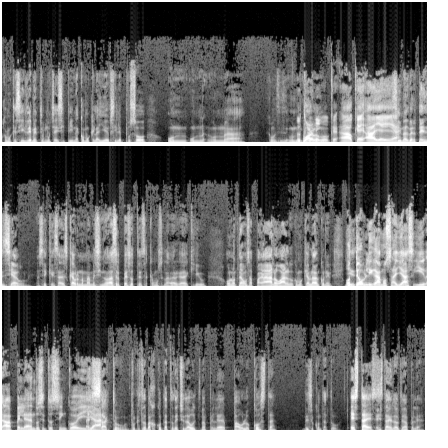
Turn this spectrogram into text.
Como que sí le metió mucha disciplina, como que la UFC le puso un, un, una... ¿Cómo se dice? Un warning. que... Ah, ok. Ah, ya, ya, ya. Sí, una advertencia, güey. Así que, ¿sabes, cabrón? No mames, si no das el peso, te sacamos a la verga de aquí, güey. O no te vamos a pagar o algo, como que hablaban con él. O Y te obligamos a ya ir a pelear en 205 y ya. Exacto, porque estás bajo contrato. De hecho, es la última pelea de Paulo Costa de su contrato. Esta es. Esta es la última pelea.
